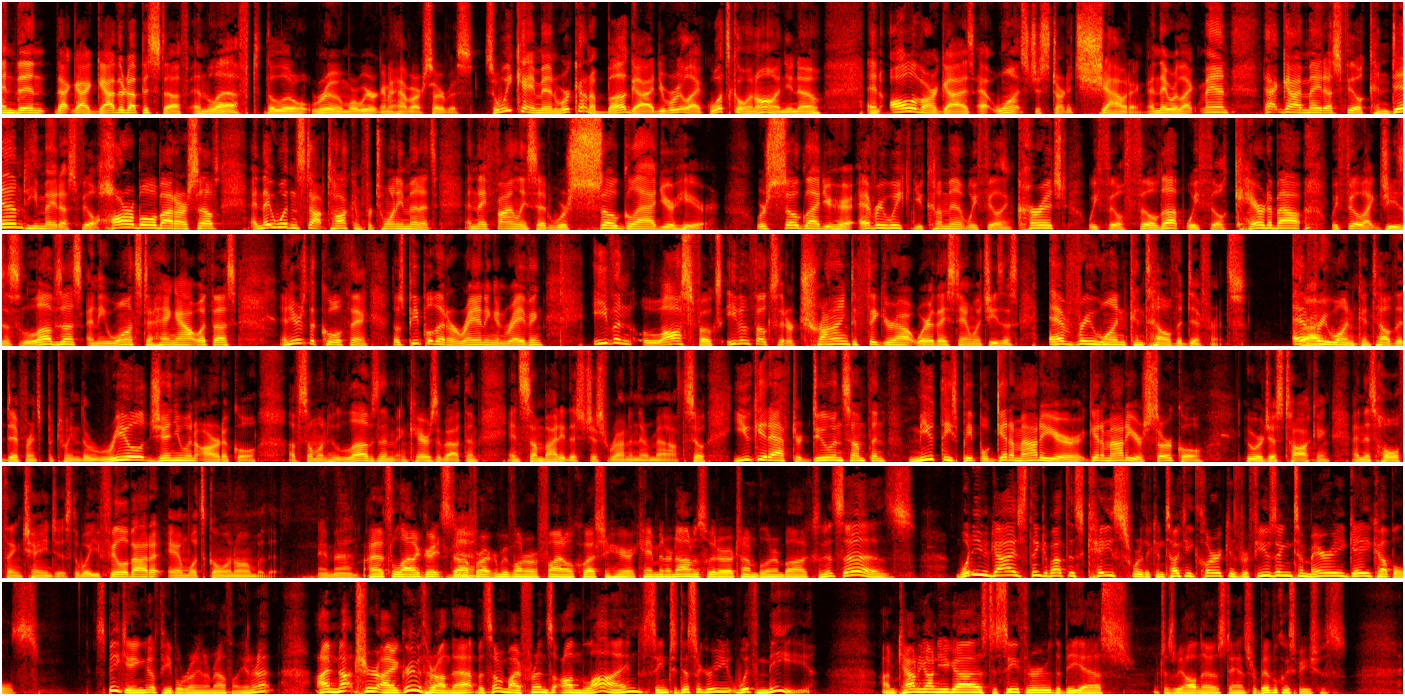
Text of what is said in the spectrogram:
And then that guy gathered up his stuff and left the little room where we were going to have our service. So we came in, we're kind of bug eyed. We were like, what's going on, you know? And all of our guys at once just started shouting. And they were like, man, that guy made us feel condemned. He made us feel horrible about ourselves. And they wouldn't stop talking for 20 minutes. And they finally said, we're so glad you're here. We're so glad you're here. Every week you come in, we feel encouraged, we feel filled up, we feel cared about, we feel like Jesus loves us and he wants to hang out with us. And here's the cool thing those people that are ranting and raving, even lost folks, even folks that are trying to figure out where they stand with Jesus, everyone can tell the difference. Everyone can tell the difference between the real, genuine article of someone who loves them and cares about them and somebody that's just running their mouth. So you get after doing something, mute these people, get them out of your get them out of your circle who are just talking, and this whole thing changes the way you feel about it and what's going on with it. Amen. Uh, that's a lot of great stuff. Man. All right, we move on to our final question here. It came in anonymously to our Tumblr inbox, and it says, "What do you guys think about this case where the Kentucky clerk is refusing to marry gay couples?" Speaking of people running their mouth on the internet, I'm not sure I agree with her on that, but some of my friends online seem to disagree with me. I'm counting on you guys to see through the BS, which, as we all know, stands for biblically specious,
